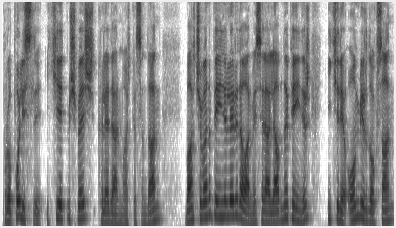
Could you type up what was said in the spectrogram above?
propolisli 2.75 Kleder markasından. Bahçıvanın peynirleri de var. Mesela labne peynir ikili 11.90.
